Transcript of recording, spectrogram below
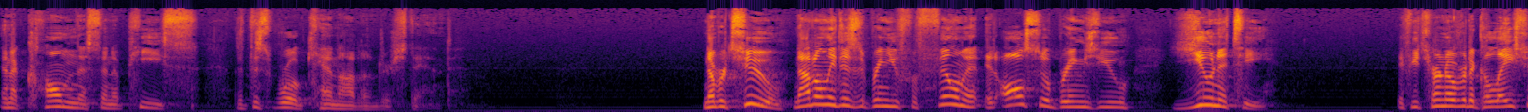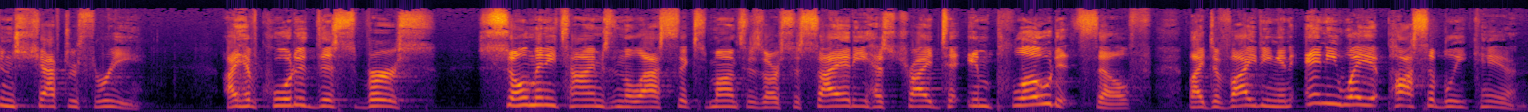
and a calmness and a peace that this world cannot understand. Number two, not only does it bring you fulfillment, it also brings you unity. If you turn over to Galatians chapter 3, I have quoted this verse so many times in the last six months as our society has tried to implode itself by dividing in any way it possibly can.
